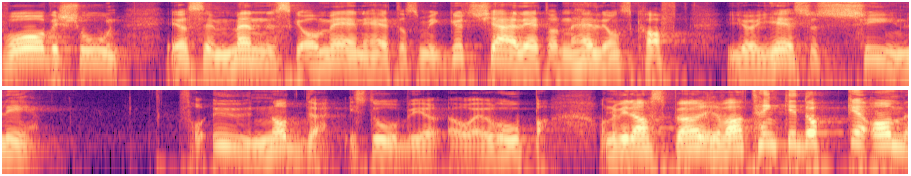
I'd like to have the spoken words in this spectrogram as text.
Vår visjon er å se mennesker og menigheter som i Guds kjærlighet og Den hellige ånds kraft gjør Jesus synlig for unådde i storbyer og Europa. Og Når vi da spør hva tenker dere om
